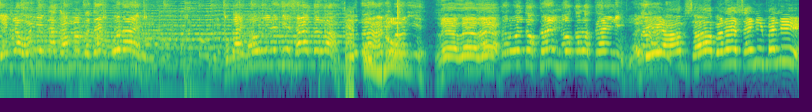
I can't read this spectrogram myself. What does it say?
જેટલા હોય ને એટલા ગામમાં બધાને બોલાય. કાંઈ નવરી નથી સા કરવા. હું તારા હાટું વાળીએ. લે લે લે. હોય તો કર ન કરો કાંઈ નહીં. આમ સા બને સાની બની?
